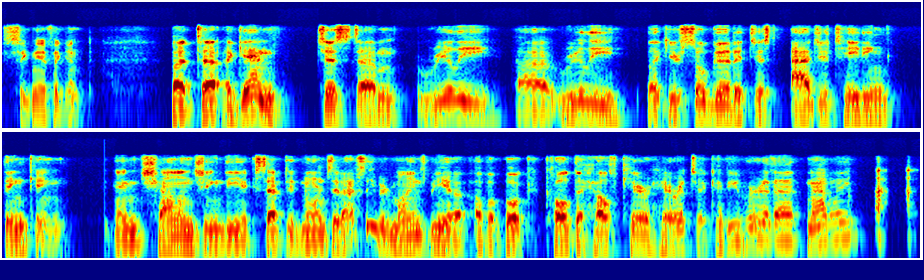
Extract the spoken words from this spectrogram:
significant. But uh, again, just um, really, uh, really like you're so good at just agitating thinking and challenging the accepted norms. It actually reminds me of, of a book called The Healthcare Heretic. Have you heard of that, Natalie?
